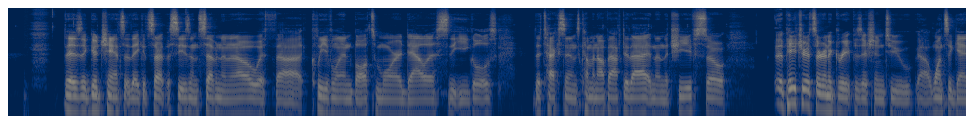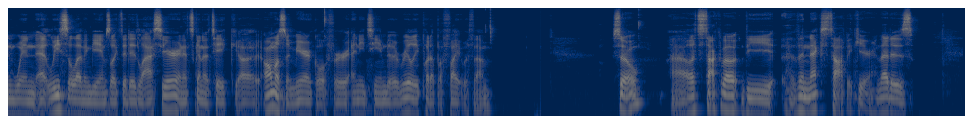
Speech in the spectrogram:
there's a good chance that they could start the season 7 and 0 with uh, Cleveland, Baltimore, Dallas, the Eagles, the Texans coming up after that, and then the Chiefs. So the Patriots are in a great position to uh, once again win at least 11 games like they did last year, and it's going to take uh, almost a miracle for any team to really put up a fight with them. So uh, let's talk about the the next topic here. That is,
